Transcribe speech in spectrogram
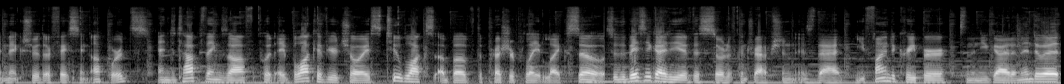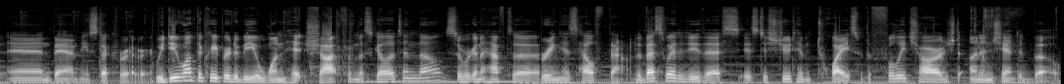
and make sure they're facing upwards. And to top things off, put a block of your choice two blocks above the pressure plate like so. So the basic idea of this sort of contraption is that you find a creeper, and then you guide him into it, and bam, he's stuck forever. We do want the creeper to be a one-hit shot from the skeleton though, so we're gonna have to bring his health down. The best way to do this is to shoot him twice with a fully charged, unenchanted bow.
